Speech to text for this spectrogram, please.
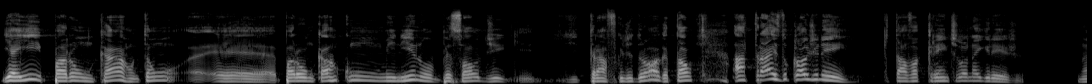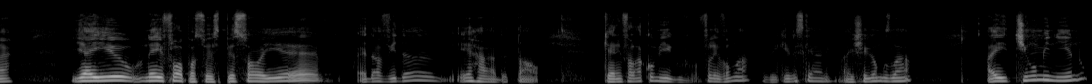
E aí parou um carro, então é, parou um carro com um menino, pessoal de, de tráfico de droga tal, atrás do Claudinei, que estava crente lá na igreja. Né? E aí o Ney falou, pastor, esse pessoal aí é, é da vida errada tal. Querem falar comigo. Eu falei, vamos lá, ver o que eles querem. Aí chegamos lá. Aí tinha um menino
